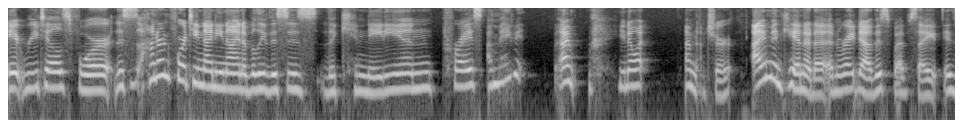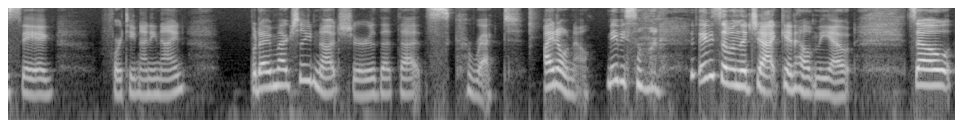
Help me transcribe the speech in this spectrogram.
it retails for this is $114.99. I believe this is the Canadian price. Oh, maybe I'm you know what? I'm not sure. I'm in Canada and right now this website is saying $14.99 but I'm actually not sure that that's correct. I don't know. Maybe someone maybe someone in the chat can help me out. So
